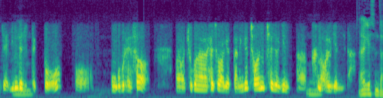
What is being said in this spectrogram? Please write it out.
이제 임대주택도 음. 어, 공급을 해서 어, 주거난을 해소하겠다는 게 전체적인 어, 큰 음. 얼개입니다. 알겠습니다.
